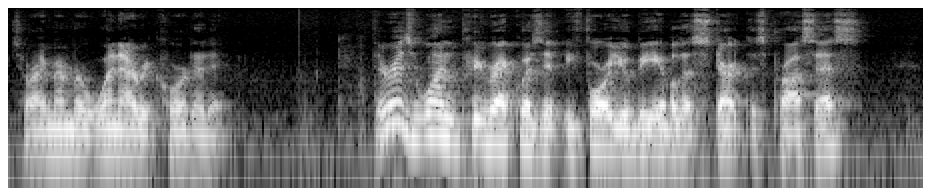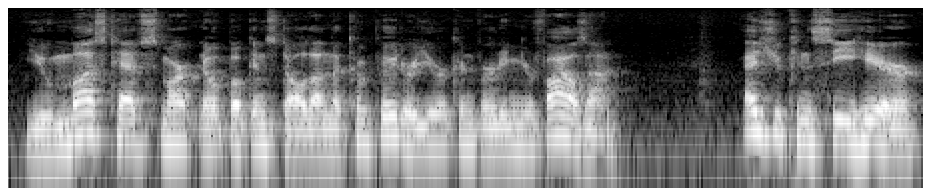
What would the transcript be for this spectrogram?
so I remember when I recorded it. There is one prerequisite before you'll be able to start this process. You must have Smart Notebook installed on the computer you are converting your files on. As you can see here,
